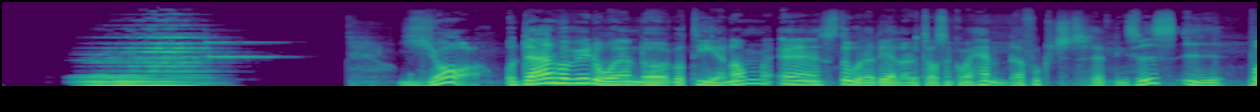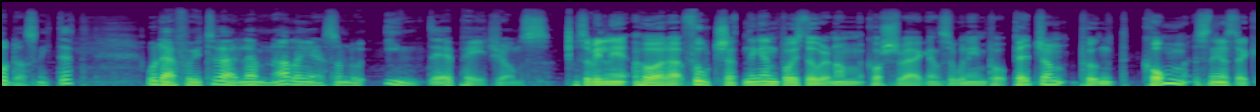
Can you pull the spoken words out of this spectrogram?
Ja, och där har vi då ändå gått igenom eh, stora delar av vad som kommer hända fortsättningsvis i poddavsnittet. Och där får vi tyvärr lämna alla er som då inte är Patreons. Så vill ni höra fortsättningen på historien om Korsvägen så går ni in på patreon.com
